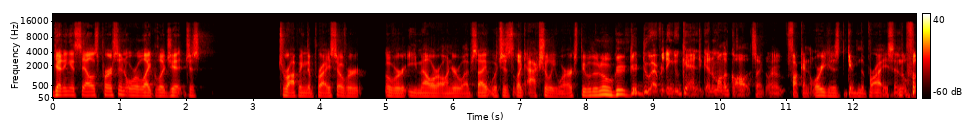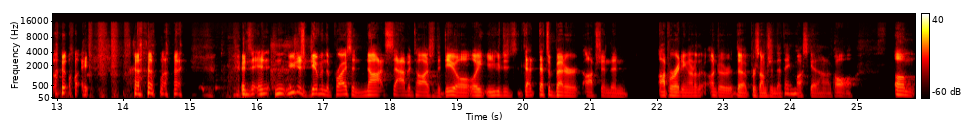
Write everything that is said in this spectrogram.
getting a salesperson or like legit just dropping the price over over email or on your website, which is like actually works. People do no, good, good, do everything you can to get them on the call. It's like uh, fucking, or you just give them the price and like, and, and you just give them the price and not sabotage the deal. Like you just that that's a better option than operating under the, under the presumption that they must get on a call. Um,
